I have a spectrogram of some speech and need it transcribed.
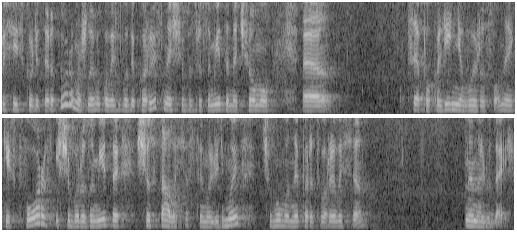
російську літературу, можливо, колись буде корисно, щоб зрозуміти, на чому це покоління виросло, на яких творах, і щоб розуміти, що сталося з цими людьми, чому вони перетворилися не на людей.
